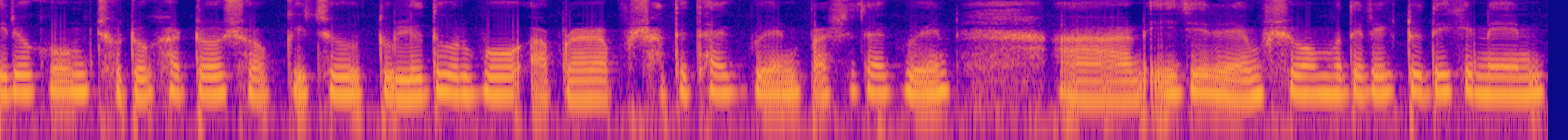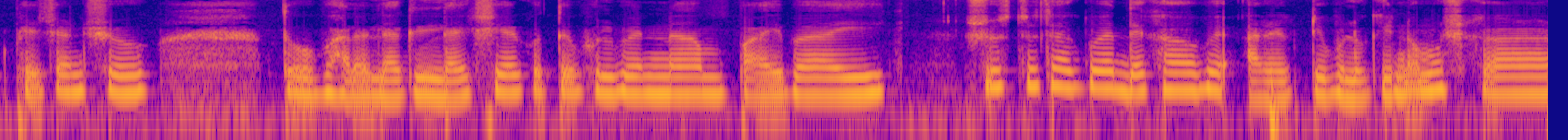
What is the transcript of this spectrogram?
এরকম ছোটোখাটো সব কিছু তুলে ধরবো। আপনারা সাথে থাকবেন, পাশে থাকবেন। আর এই যে র্যাম শো আমাদের একটু দেখে নেন ফ্যাশন শো তো ভালো লাগলে লাইক শেয়ার করতে ভুলবেন না। বাই বাই সুস্থ থাকবেন, দেখা হবে আর একটি ব্লগে নমস্কার।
